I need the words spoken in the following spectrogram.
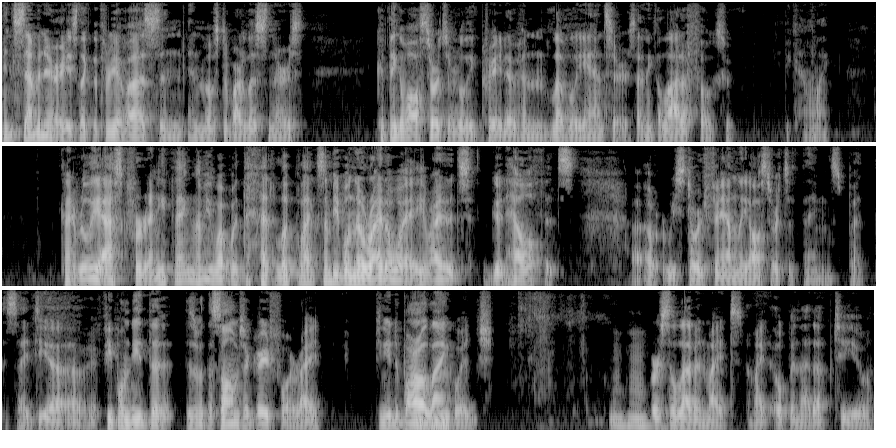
in seminaries, like the three of us and, and most of our listeners, could think of all sorts of really creative and lovely answers. I think a lot of folks would be kind of like, can I really ask for anything? I mean, what would that look like? Some people know right away, right? It's good health, it's a restored family, all sorts of things. But this idea of if people need the, this is what the Psalms are great for, right? If you need to borrow mm-hmm. language, mm-hmm. verse 11 might, might open that up to you.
